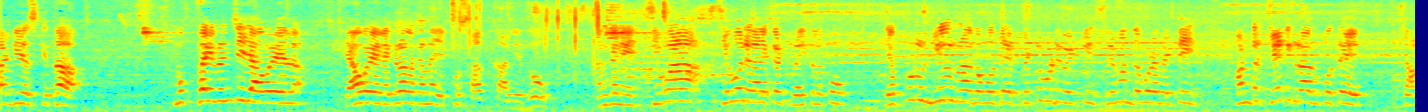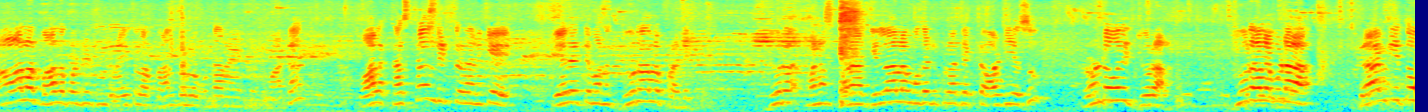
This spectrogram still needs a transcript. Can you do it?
ఆర్డీఎస్ కింద ముప్పై నుంచి యాభై వేల యాభై వేల ఎకరాల కన్నా ఎక్కువ సాగు కాలేదు. అందుకని చివ చివరి ఆయకట్టు రైతులకు ఎప్పుడు నీరు రాకపోతే పెట్టుబడి పెట్టి శ్రమంతా కూడా పెట్టి పంట చేతికి రాకపోతే చాలా బాధపడేటువంటి రైతులు ఆ ప్రాంతంలో ఉన్నారనేటువంటి మాట. వాళ్ళ కష్టాలు తీర్చడానికే ఏదైతే మన జూరాల ప్రాజెక్టు జూరా మన మన జిల్లాలో మొదటి ప్రాజెక్టు ఆర్డిఎస్ రెండవది జూరాల. జూరాల కూడా గ్రావిటీతో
